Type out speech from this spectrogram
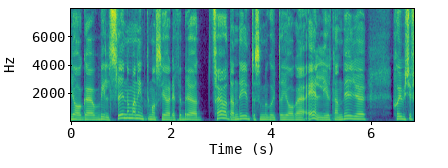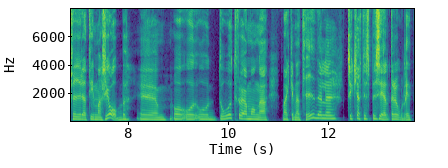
jaga vildsvin, om man inte måste göra det för brödfödan, det är ju inte som att gå ut och jaga älg, utan det är ju 7-24 timmars jobb. Ehm, och, och, och, då tror jag många varken har tid eller tycker att det är speciellt roligt.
